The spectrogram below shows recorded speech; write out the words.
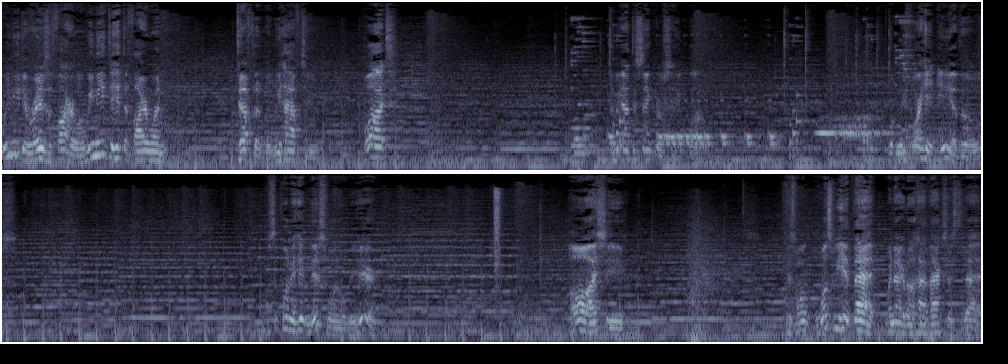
we need to raise the fire one. We need to hit the fire one Definitely, we have to. But do we have the Sacrosanct bottle? But before I hit any of those, what's the point of hitting this one over here? Oh, I see. Because once we hit that, we're not gonna have access to that.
